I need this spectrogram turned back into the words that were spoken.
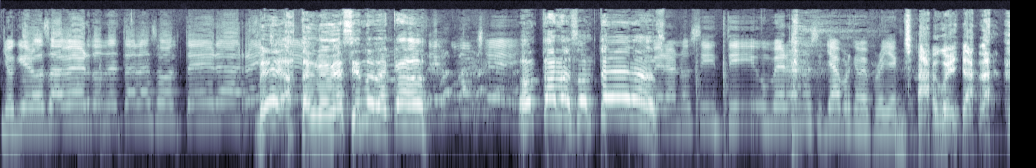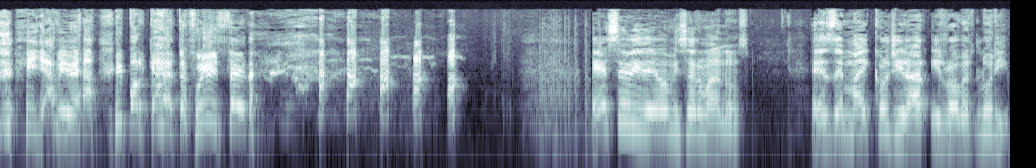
Yo quiero saber dónde está la soltera. Rey. Ve, hasta el bebé haciéndole acá. ¿Dónde están las Un solteras? verano sin ti, un verano sin... Ya, porque me proyecto. Ya, güey, ya. la- y ya mi vea. ¿Y por qué te fuiste? Ese video, mis hermanos, es de Michael Girard y Robert Lurie.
